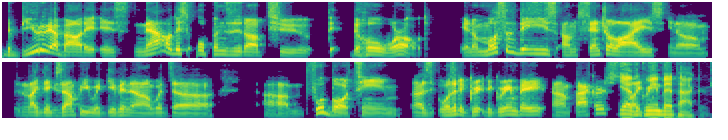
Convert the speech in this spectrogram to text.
the beauty about it is now this opens it up to the, the whole world. You know most of these um centralized you know like the example you were given uh, with the um, football team uh, was it the, the green bay um, packers? Yeah like, the green bay packers.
